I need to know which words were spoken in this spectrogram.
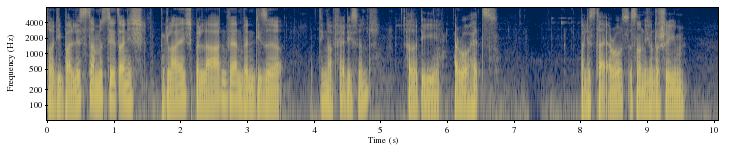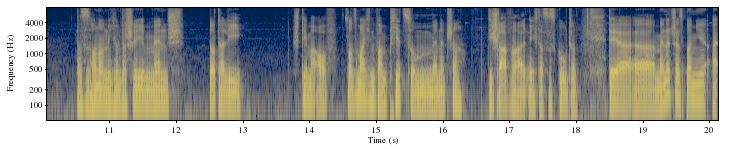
So, die Ballista müsste jetzt eigentlich gleich beladen werden, wenn diese Dinger fertig sind. Also die Arrowheads. Ballista Arrows ist noch nicht unterschrieben. Das ist auch noch nicht unterschrieben, Mensch. Dotterly. Steh mal auf. Sonst mache ich einen Vampir zum Manager. Die schlafen halt nicht, das ist das Gute. Der äh, Manager ist bei mir, äh,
